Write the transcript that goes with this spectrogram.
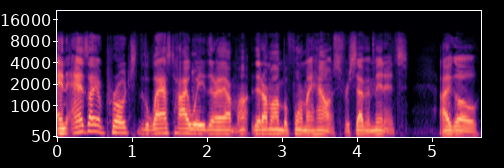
And as I approach the last highway that I am on, that I'm on before my house for 7 minutes, I go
